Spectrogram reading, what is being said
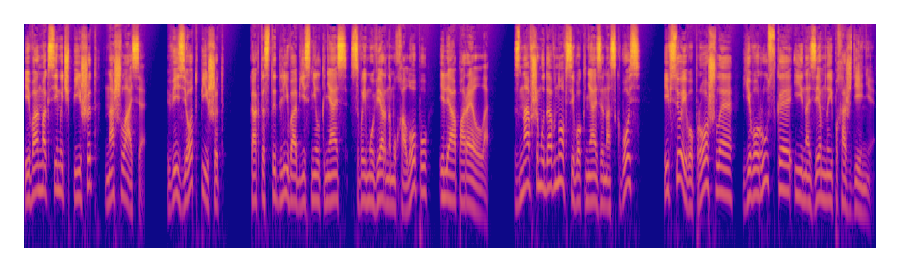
Иван Максимыч пишет, нашлася. Везет, пишет. Как-то стыдливо объяснил князь своему верному холопу или аппарелла, знавшему давно всего князя насквозь, и все его прошлое, его русское и иноземные похождения.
